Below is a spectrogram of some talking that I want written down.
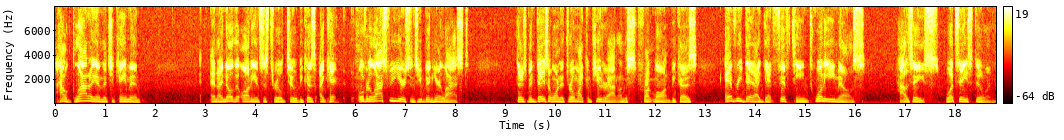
how glad I am that you came in. And I know the audience is thrilled too because I can't over the last few years since you've been here last. There's been days I wanted to throw my computer out on the front lawn because every day I get 15, 20 emails. How's Ace? What's Ace doing?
